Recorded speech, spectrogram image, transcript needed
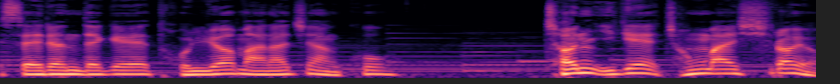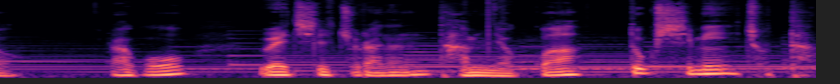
세련되게 돌려 말하지 않고 전 이게 정말 싫어요. 라고 외칠 줄 아는 담력과 뚝심이 좋다.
